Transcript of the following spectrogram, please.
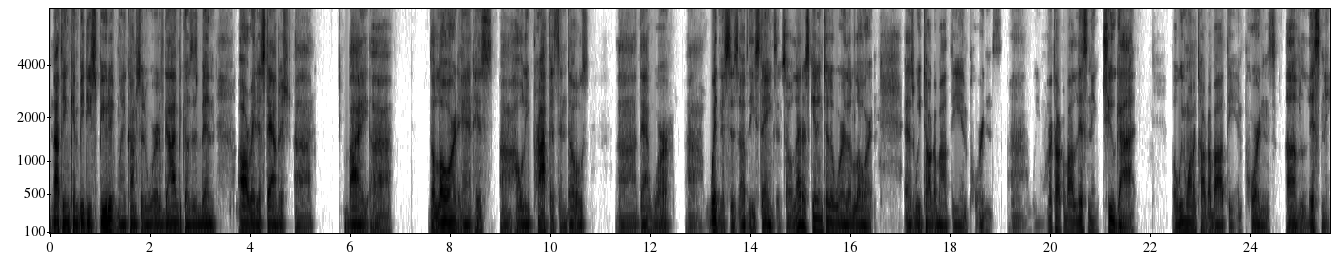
nothing can be disputed when it comes to the word of God because it's been already established uh, by uh, the Lord and his uh, holy prophets and those uh, that were uh, witnesses of these things. And so let us get into the word of the Lord as we talk about the importance. Uh, we want to talk about listening to God, but we want to talk about the importance of listening.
